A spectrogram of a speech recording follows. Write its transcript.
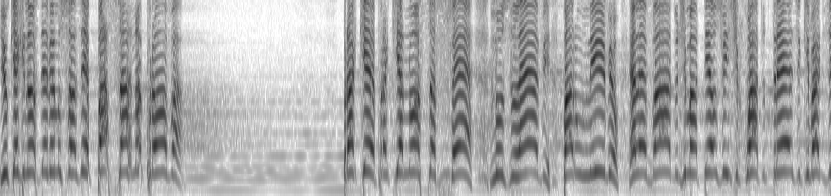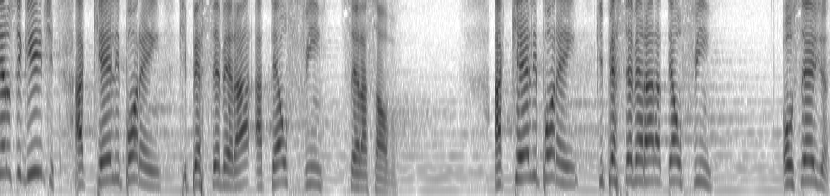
E o que é que nós devemos fazer? Passar na prova. Para quê? Para que a nossa fé nos leve para um nível elevado de Mateus 24, 13, que vai dizer o seguinte: aquele, porém, que perseverar até o fim será salvo. Aquele, porém, que perseverar até o fim, ou seja,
